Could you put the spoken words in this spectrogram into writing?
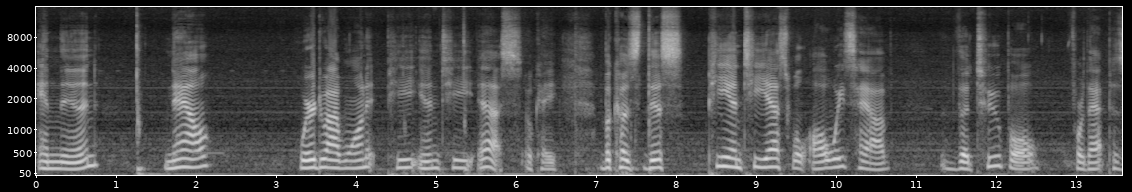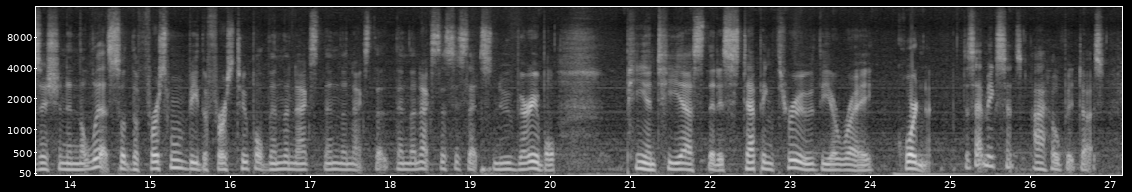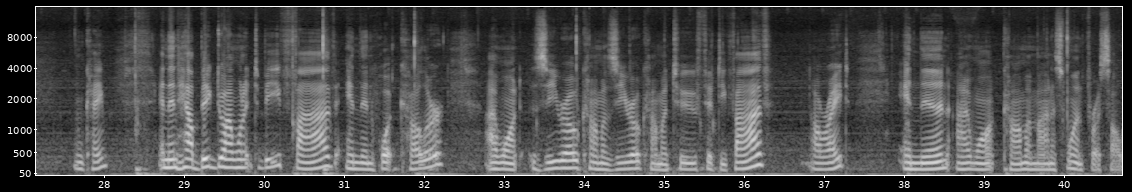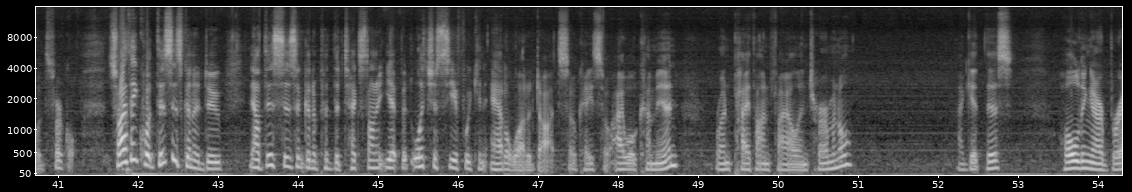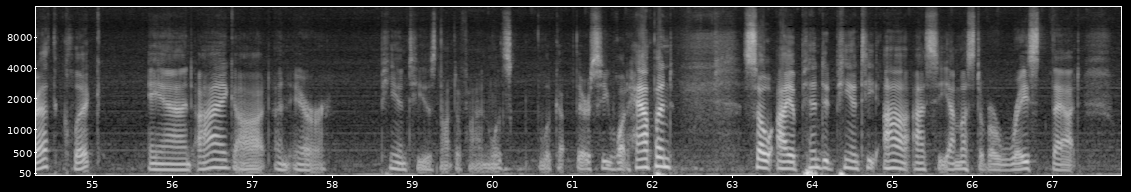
And then now where do I want it? PNTS okay. Because this PNTS will always have the tuple for that position in the list. So the first one would be the first tuple, then the next, then the next, then the next. This is that new variable PNTS that is stepping through the array coordinate. Does that make sense? I hope it does. Okay. And then how big do I want it to be? 5. And then what color? I want 0, comma 0, comma 255. All right. And then I want comma minus 1 for a solid circle. So I think what this is going to do, now this isn't going to put the text on it yet, but let's just see if we can add a lot of dots. Okay, so I will come in, run Python file in terminal. I get this. Holding our breath, click, and I got an error. PNT is not defined. Let's look up there, see what happened. So I appended PNT. Ah, I see. I must have erased that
